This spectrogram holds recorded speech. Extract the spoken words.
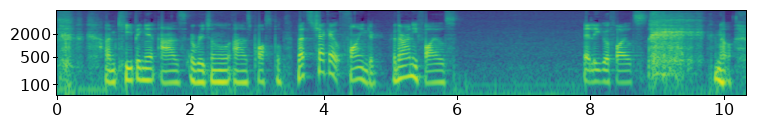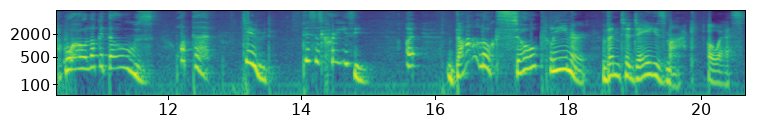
I'm keeping it as original as possible. Let's check out Finder. Are there any files? Illegal files. no. Whoa, look at those! What the? Dude, this is crazy. I, that looks so cleaner than today's Mac OS.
